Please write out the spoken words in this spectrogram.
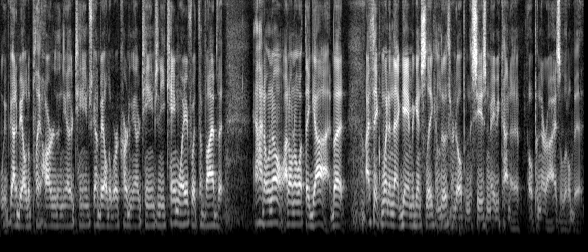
we've got to be able to play harder than the other teams. Got to be able to work harder than the other teams. And he came away with the vibe that I don't know. I don't know what they got, but I think winning that game against Lincoln Lutheran to open the season maybe kind of opened their eyes a little bit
